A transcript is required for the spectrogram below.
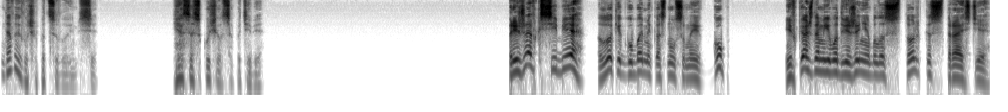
Давай лучше поцелуемся. Я соскучился по тебе. Прижав к себе, Локи губами коснулся моих губ, и в каждом его движении было столько страсти,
